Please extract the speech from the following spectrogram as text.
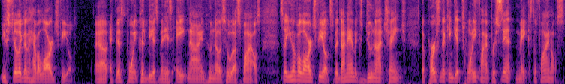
You still are going to have a large field. Uh, at this point, could be as many as eight, nine. Who knows who else files? So you have a large field. So the dynamics do not change. The person that can get 25% makes the finals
